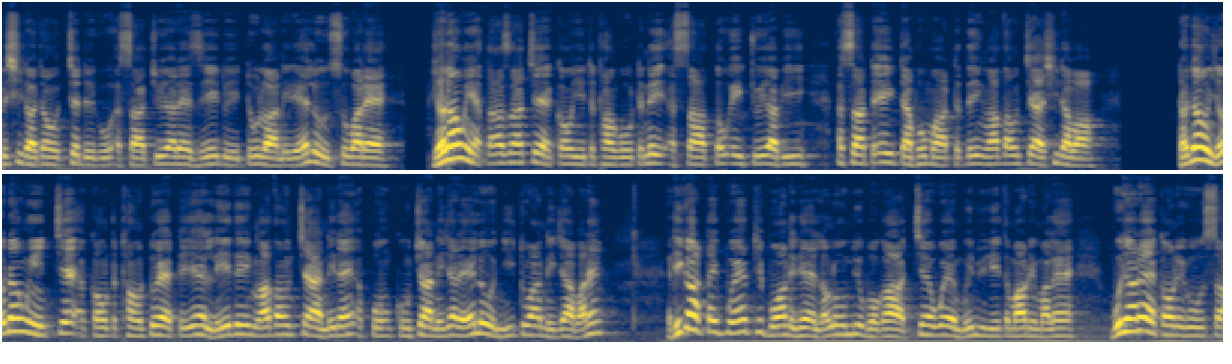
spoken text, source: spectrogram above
မရှိတာကြောင့်ကြက်တွေကိုအစာကျွေးရတဲ့ဈေးတွေတိုးလာနေတယ်လို့ဆိုပါတယ်။ရောင်းတော့ဝင်အသားစားကြက်အကောင်ရီတစ်ထောင်ကိုတစ်နေ့အစာ3အိတ်ကျွေးရပြီးအစာ1အိတ်တန်ဖိုးမှာ3သိန်း5000ကျပ်ရှိတာပါ။ဒါကြောင့်ရောင်းတော့ဝင်ကြက်အကောင်တစ်ထောင်အတွက်တရက်4သိန်း5000ကျပ်နေတိုင်းအပုံကုန်ကျနေကြတယ်လို့ညီးတွားနေကြပါတယ်။အဓိကတိုက်ပွဲဖြစ်ပွားနေတဲ့လောင်လုံးမြို့ပေါ်ကကြက်ဝဲမွေးမြူရေးသမားတွေမှာလည်းမွေးထားတဲ့အကောင်တွေကိုစာ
